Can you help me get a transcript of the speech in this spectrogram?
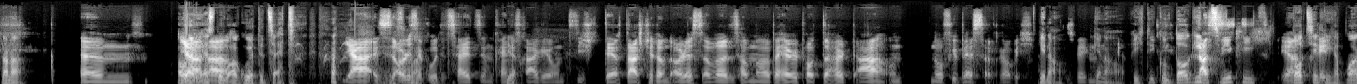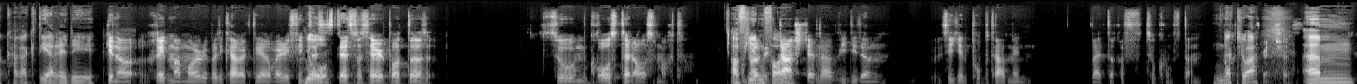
Nein, nein. Ähm, aber ja, erst war eine gute Zeit. ja, es ist alles eine gute Zeit, keine ja. Frage. Und die, der Darsteller und alles, aber das haben wir bei Harry Potter halt auch und noch viel besser, glaube ich. Genau, Deswegen, genau, ja. richtig. Und da gibt es wirklich ja, tatsächlich ein paar Charaktere, die. Genau, reden wir mal über die Charaktere, weil ich finde, das ist das, was Harry Potter zum Großteil ausmacht. Auf und jeden Fall. Darsteller, wie die dann sich entpuppt haben in weitere Zukunft dann. Na klar. Ähm,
